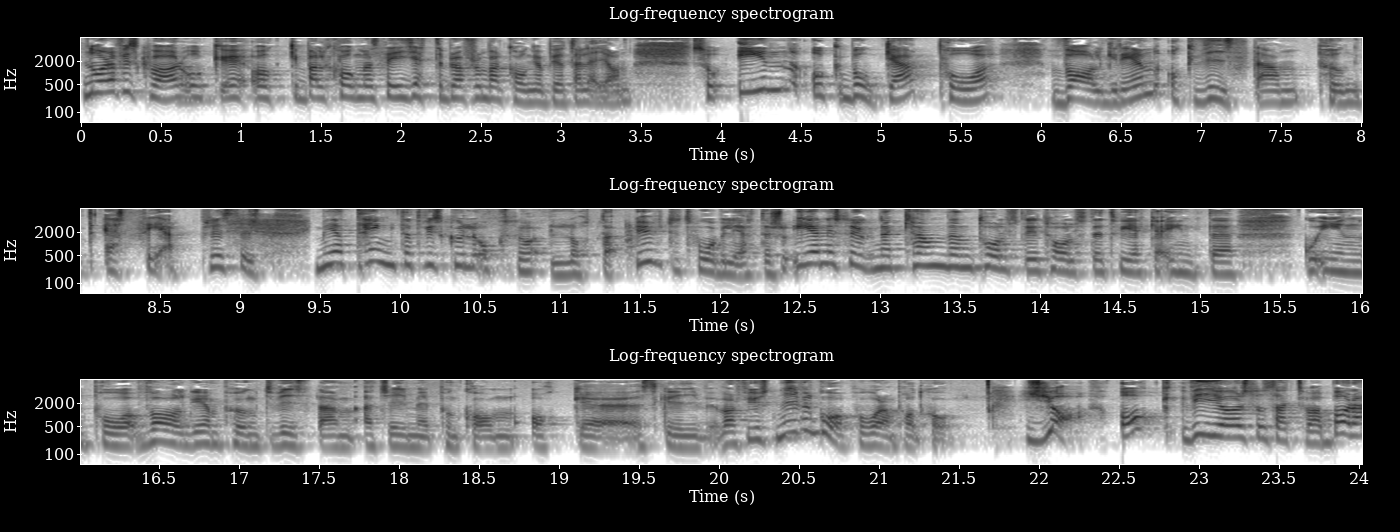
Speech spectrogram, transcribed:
några finns kvar och, eh, och balkong, man ser jättebra från balkongen på Göta Lejon. Så in och boka på Valgren och Vistam.se. Precis. Men jag tänkte att vi skulle också lotta ut två biljetter. Så är ni sugna, kan den 12 12 tveka inte. Gå in på valgren.vistam.gmail.com och eh, skriv varför just ni vill gå på vår poddshow. Ja, och vi gör som sagt var bara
